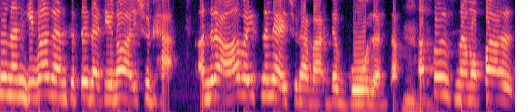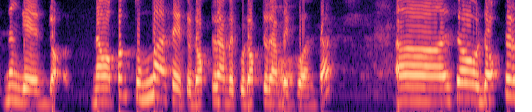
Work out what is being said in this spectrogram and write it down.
so ನನ್ಗೆ ಇವಾಗ ಅನ್ಸುತ್ತೆ that you know I should have ಅಂದ್ರೆ ಆ ವಯಸ್ಸಿನಲ್ಲಿ I should have the goal ಅಂತ. ಅಫ್ಕೋರ್ಸ್ ನಮ್ಮಪ್ಪ ನಂಗೆ ನಮ್ಮಪ್ಪ ತುಂಬಾ ಆಸೆ ಇತ್ತು. ಡಾಕ್ಟರ್ ಆಗ್ಬೇಕು ಡಾಕ್ಟರ್ ಆಗ್ಬೇಕು ಅಂತ. So doctor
